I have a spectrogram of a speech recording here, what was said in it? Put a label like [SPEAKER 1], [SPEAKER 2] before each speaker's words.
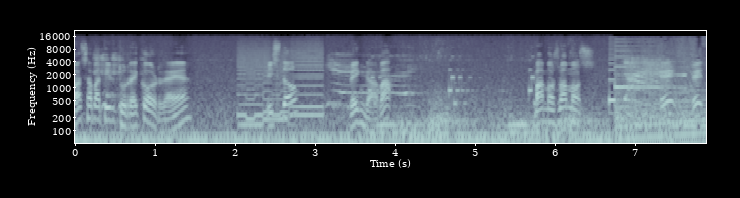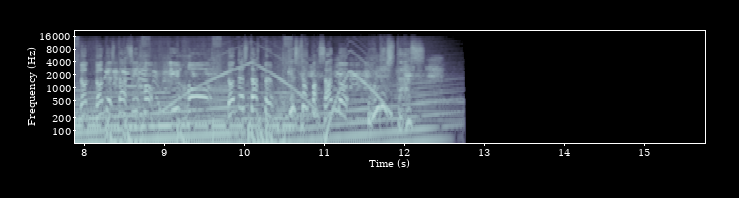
[SPEAKER 1] Vas a batir tu récord, ¿eh? ¿Listo? Venga, va. Vamos, vamos. ¡Eh! ¡Eh! ¿Dónde estás, hijo? ¡Hijo! ¿Dónde estás? ¿Pero qué está pasando? ¿Dónde estás?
